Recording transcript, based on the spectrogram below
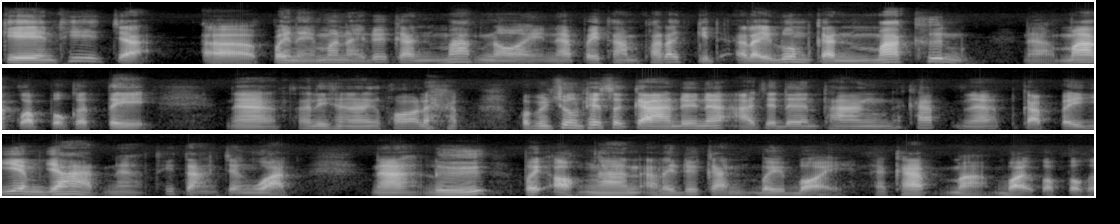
เกณฑ์ที่จะเอ่อไปไหนมาไหนด้วยกันมากหน่อยนะไปทำภารกิจอะไรร่วมกันมากขึ้นนะมากกว่าปกติ นะท่านที่ท่านนั้นเพราะอะไรครับเพราะเป็นช่วงเทศกาลด้วยนะ อาจจะเดินทางนะครับนะกลับไปเยี่ยมญาตินะที่ต่างจังหวัดนะหรือไปออกงานอะไรด้วยกันบ่อยๆนะครับมาบ่อยกว่าปก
